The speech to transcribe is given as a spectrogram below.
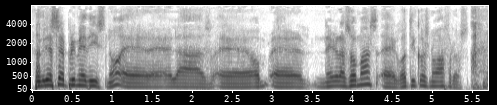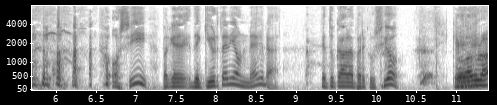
podria ser el primer disc, no? Eh, les, eh, hom- eh, negres homes, eh, góticos no afros. O sí, perquè The Cure tenia un negre que tocava la percussió. Que, Però va durar,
